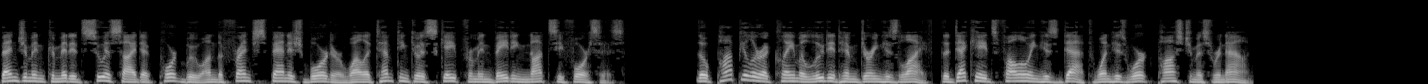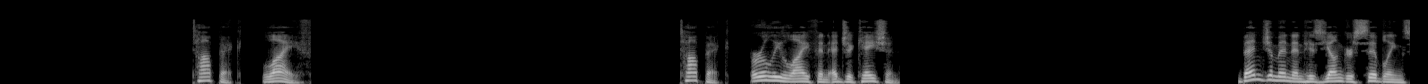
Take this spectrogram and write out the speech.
Benjamin committed suicide at Portbou on the French-Spanish border while attempting to escape from invading Nazi forces. Though popular acclaim eluded him during his life, the decades following his death won his work posthumous renown. Life Early life and education Benjamin and his younger siblings,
